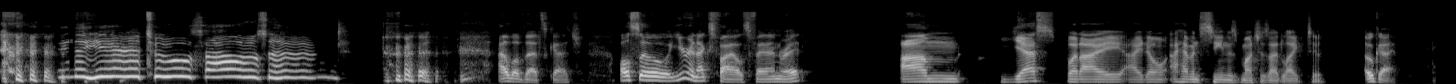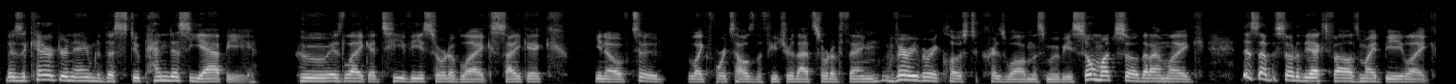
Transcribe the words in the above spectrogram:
In the year 2000. I love that sketch. Also, you're an X Files fan, right? Um yes, but I I don't I haven't seen as much as I'd like to. Okay. There's a character named the Stupendous Yappi who is like a TV sort of like psychic, you know, to like foretells the future, that sort of thing. Very, very close to Criswell in this movie. So much so that I'm like, this episode of the X Files might be like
